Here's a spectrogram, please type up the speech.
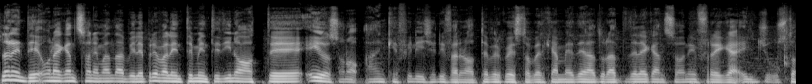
la rende una canzone mandabile prevalentemente di notte. E io sono anche felice di fare notte per questo perché a me della durata delle canzoni frega il giusto.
